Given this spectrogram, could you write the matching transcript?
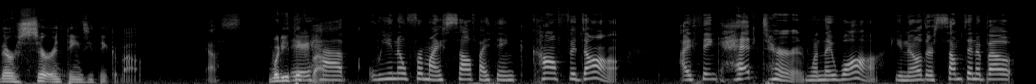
there are certain things you think about. yes. What do you they think about? have, well, you know, for myself, I think confidant. I think head turn when they walk. You know, there's something about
